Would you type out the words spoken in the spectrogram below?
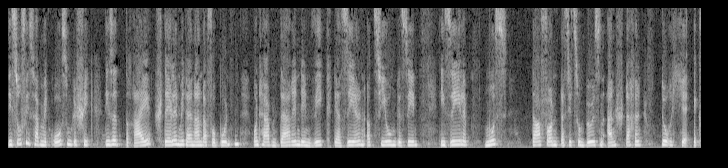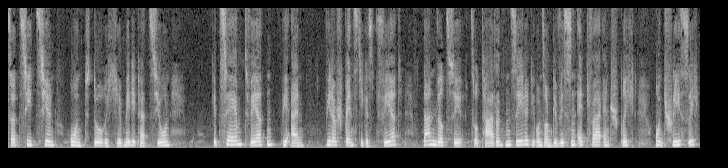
Die Sufis haben mit großem Geschick diese drei Stellen miteinander verbunden und haben darin den Weg der Seelenerziehung gesehen. Die Seele muss davon, dass sie zum Bösen anstacheln, durch Exerzitien und durch Meditation gezähmt werden wie ein widerspenstiges Pferd, dann wird sie zur tadelnden Seele, die unserem Gewissen etwa entspricht, und schließlich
